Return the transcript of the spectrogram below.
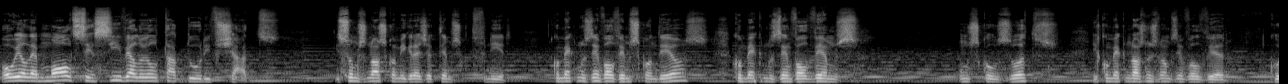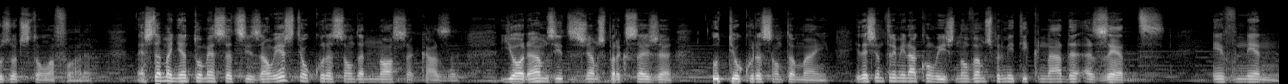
Ou ele é mole, sensível, ou ele está duro e fechado. E somos nós, como igreja, que temos que definir como é que nos envolvemos com Deus, como é que nos envolvemos uns com os outros e como é que nós nos vamos envolver com os outros que estão lá fora. Esta manhã tome essa decisão. Este é o coração da nossa casa. E oramos e desejamos para que seja o teu coração também. E deixa-me terminar com isto. Não vamos permitir que nada azede, envenene,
